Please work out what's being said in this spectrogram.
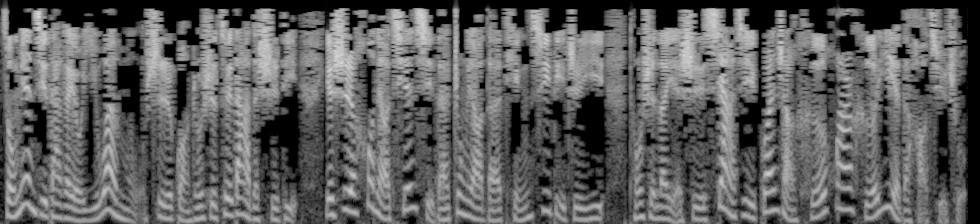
总面积大概有一万亩，是广州市最大的湿地，也是候鸟迁徙的重要的停息地之一。同时呢，也是夏季观赏荷花荷叶的好去处。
